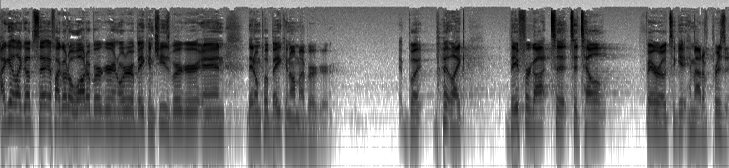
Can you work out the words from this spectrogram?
I get like upset if I go to Whataburger and order a bacon cheeseburger and they don't put bacon on my burger. But, but like, they forgot to, to tell Pharaoh to get him out of prison.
